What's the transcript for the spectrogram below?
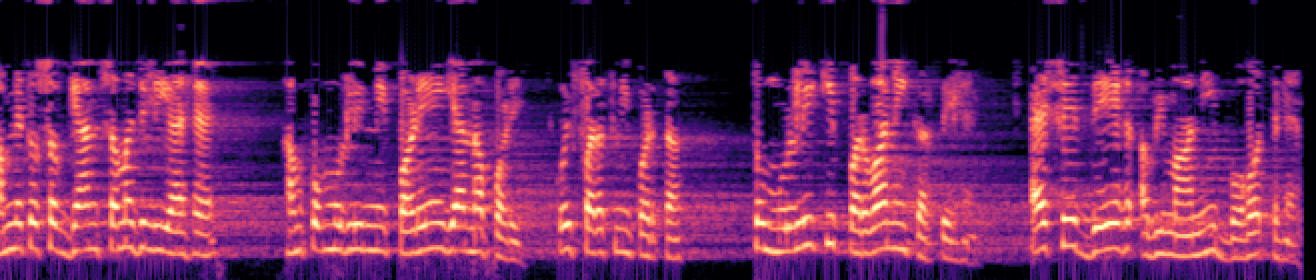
हमने तो सब ज्ञान समझ लिया है। हमको मुरली नहीं पढ़े या न पढ़े, कोई फ़र्क नहीं पड़ता। तो मुरली की परवाह नहीं करते हैं। ऐसे देह अभिमानी बहुत हैं।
